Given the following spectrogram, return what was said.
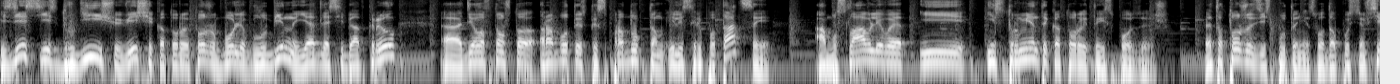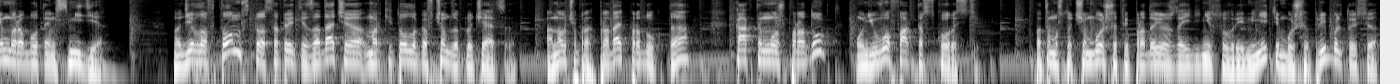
И здесь есть другие еще вещи, которые тоже более глубинные, я для себя открыл. Э, дело в том, что работаешь ты с продуктом или с репутацией, обуславливает и инструменты, которые ты используешь. Это тоже здесь путаница. Вот, допустим, все мы работаем с медиа. Но дело в том, что, смотрите, задача маркетолога в чем заключается? Она очень проста. Продать продукт, да? Как ты можешь продукт? У него фактор скорости. Потому что чем больше ты продаешь за единицу времени, тем больше прибыль, то есть все.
